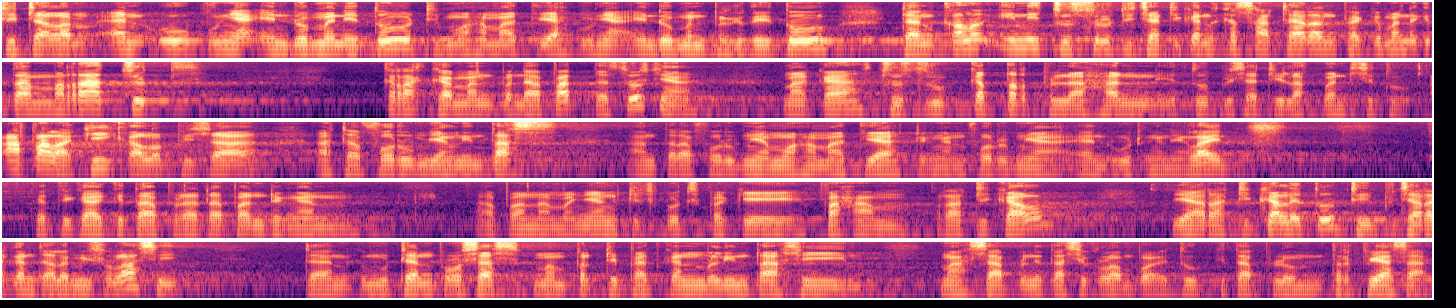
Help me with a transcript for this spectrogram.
di dalam NU punya endomen itu di Muhammadiyah punya endomen begitu itu dan kalau ini justru dijadikan kesadaran bagaimana kita merajut keragaman pendapat dan seterusnya maka justru keterbelahan itu bisa dilakukan di situ apalagi kalau bisa ada forum yang lintas antara forumnya Muhammadiyah dengan forumnya NU dengan yang lain. Ketika kita berhadapan dengan apa namanya yang disebut sebagai paham radikal, ya radikal itu dibicarakan dalam isolasi dan kemudian proses memperdebatkan melintasi masa melintasi kelompok itu kita belum terbiasa.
